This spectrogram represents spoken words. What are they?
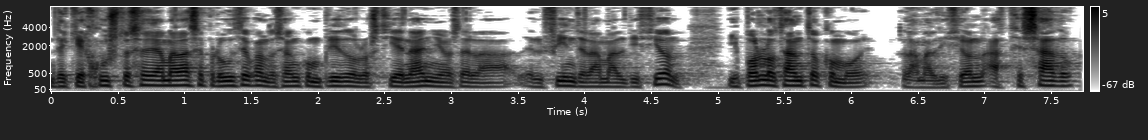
de que justo esa llamada se produce cuando se han cumplido los 100 años del fin de la maldición. Y por lo tanto, como la maldición ha cesado,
